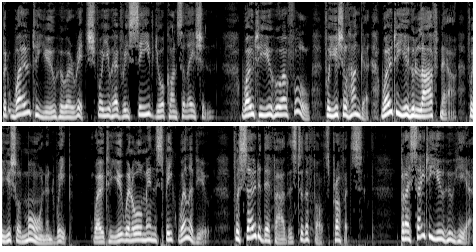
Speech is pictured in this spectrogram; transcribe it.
But woe to you who are rich, for you have received your consolation. Woe to you who are full, for you shall hunger. Woe to you who laugh now, for you shall mourn and weep. Woe to you when all men speak well of you, for so did their fathers to the false prophets. But I say to you who hear,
